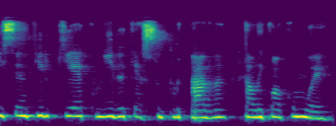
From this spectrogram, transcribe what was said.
e sentir que é acolhida, que é suportada tal e qual como é.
